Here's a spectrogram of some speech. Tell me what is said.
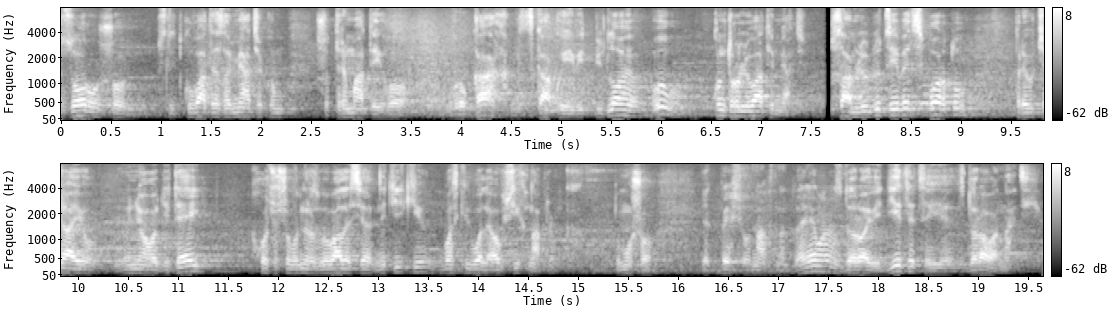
зору, що слідкувати за м'ячиком, що тримати його в руках, відскакує від підлоги, ну, контролювати м'яч. Сам люблю цей вид спорту, привчаю до нього дітей. Хочу, щоб вони розвивалися не тільки в баскетболі, а у всіх напрямках. Тому що, як пише у нас на дверима, здорові діти це є здорова нація.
